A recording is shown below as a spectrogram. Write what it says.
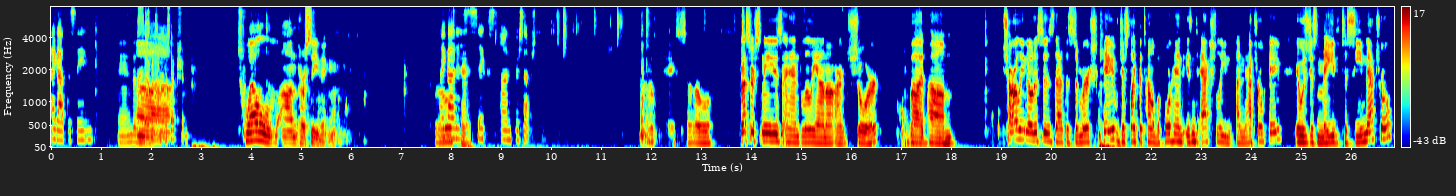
I got the same. and a seven on Uh, perception. Twelve on perceiving. I got Okay. a six on perception. Okay, so Professor Sneeze and Liliana aren't sure, but um, Charlie notices that the submerged cave, just like the tunnel beforehand, isn't actually a natural cave. It was just made to seem natural.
